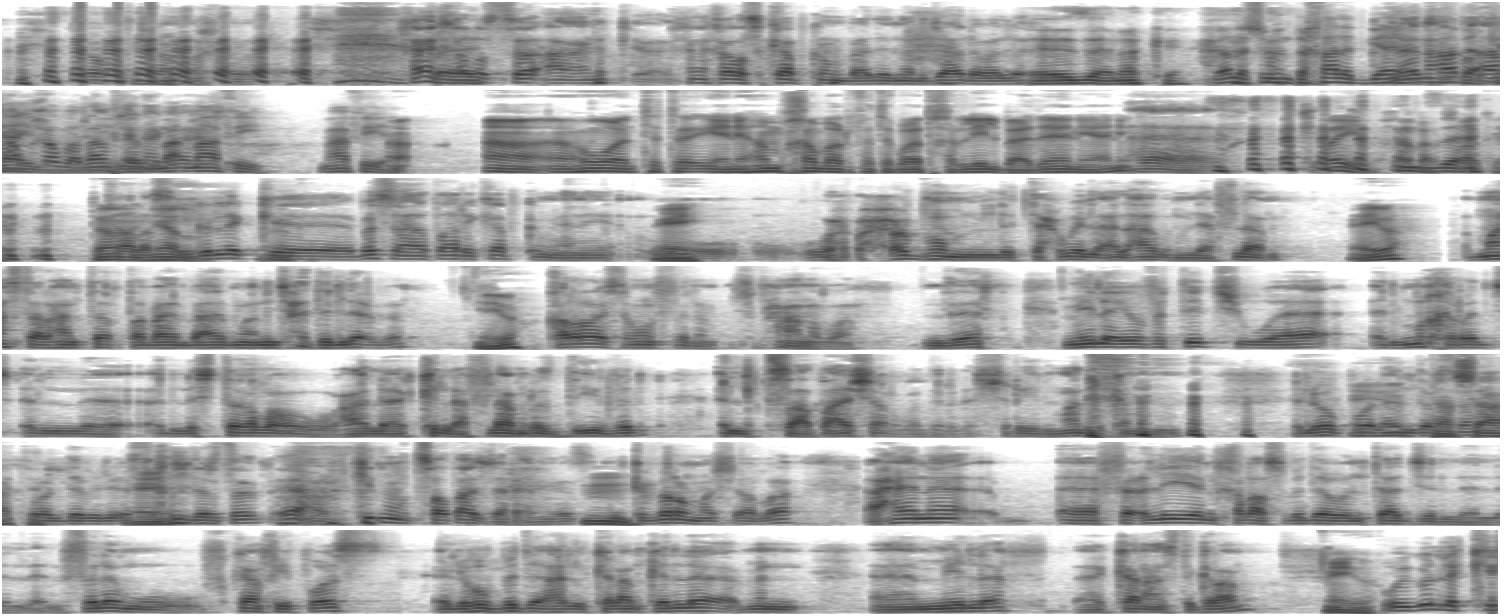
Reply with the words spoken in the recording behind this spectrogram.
خلينا نخلص خلينا نخلص Capcom بعدين نرجع له ولا؟ إيه، زين okay. لا شوف أنت خالد قايل لأن هذا أهم خبر يعني ما, ما في ما في يعني. آه هو أنت يعني أهم خبر فتبغى تخليه بعدين يعني؟ آه. طيب خلاص okay. تمام خلاص يقول لك آه. بس على طاري Capcom يعني إيه؟ وحبهم لتحويل ألعابهم لأفلام. أيوه. Monster Hunter طبعا بعد ما نجحت اللعبة. أيوه. قرروا يسوون فيلم سبحان الله. زين؟ ميلا يوفيتش والمخرج اللي اشتغلوا على كل أفلام Resident Evil ال 19 ما أدري 20 ما أدري كم اللي هو بول اندرسون بول W.S. اندرسون أكيد من 19 يعني بس مكبرهم ما شاء الله. الحين آه، فعليا خلاص بدأوا إنتاج الفيلم وكان في post اللي هو بدأ هالكلام كله من آه، ميلا آه، كان على انستغرام أيوه ويقول لك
